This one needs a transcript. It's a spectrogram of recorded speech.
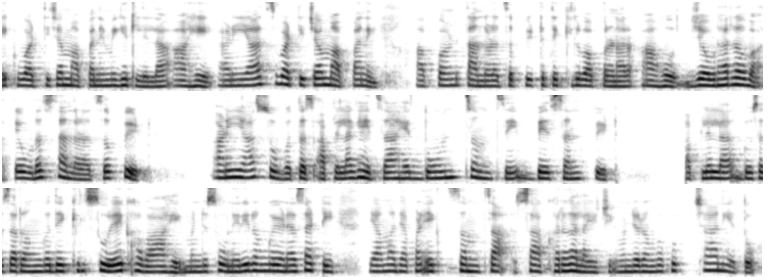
एक वाटीच्या मापाने मी घेतलेला आहे आणि याच वाटीच्या मापाने आपण तांदळाचं पीठ देखील वापरणार आहोत. जेवढा रवा तेवढंच तांदळाचं पीठ. आणि यासोबतच आपल्याला घ्यायचं आहे दोन चमचे बेसन पीठ. आपल्याला डोसाचा रंग देखील सुरेख हवा आहे. म्हणजे सोनेरी रंग येण्यासाठी यामध्ये आपण एक चमचा साखर घालायची. म्हणजे रंग खूप छान येतो.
